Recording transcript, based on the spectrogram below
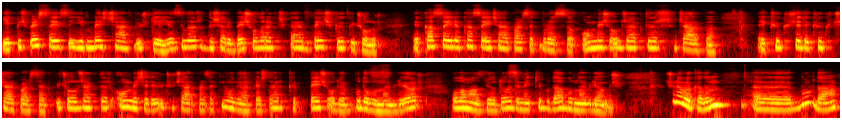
75 sayısı 25 çarpı 3 diye yazılır. Dışarı 5 olarak çıkar. 5 kök 3 olur. E, katsayı ile katsayı çarparsak burası 15 olacaktır. Çarpı. E, kök 3'e de kök 3 çarparsak 3 olacaktır. 15'e de 3'ü çarparsak ne oluyor arkadaşlar? 45 oluyor. Bu da bulunabiliyor. Olamaz diyordu. Demek ki bu da bulunabiliyormuş. Şuna bakalım. Ee, burada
